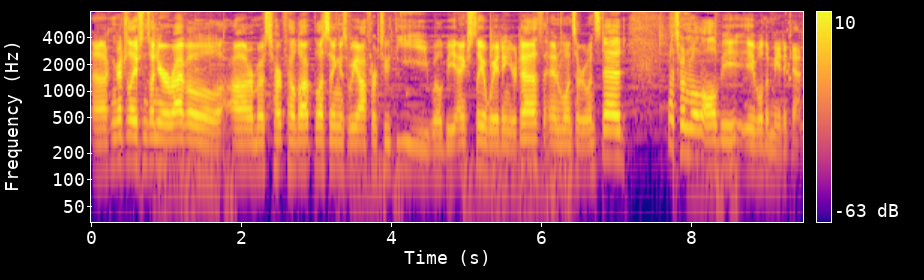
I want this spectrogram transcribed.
Uh, congratulations on your arrival. Our most heartfelt blessings we offer to thee. We'll be anxiously awaiting your death, and once everyone's dead, that's when we'll all be able to meet again.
